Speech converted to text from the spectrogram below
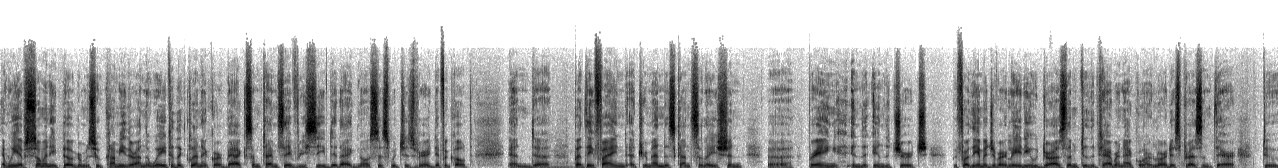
and we have so many pilgrims who come either on the way to the clinic or back. Sometimes they've received a diagnosis, which is very difficult. And, uh, mm. But they find a tremendous consolation uh, praying in the, in the church before the image of Our Lady who draws them to the tabernacle. Our Lord is present there to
